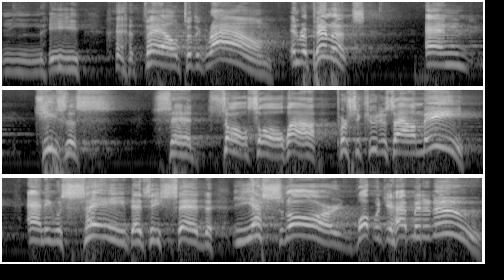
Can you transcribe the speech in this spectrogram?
mm, he fell to the ground in repentance. And Jesus said, Saul, Saul, why persecutest thou me? And he was saved as he said, Yes, Lord, what would you have me to do?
